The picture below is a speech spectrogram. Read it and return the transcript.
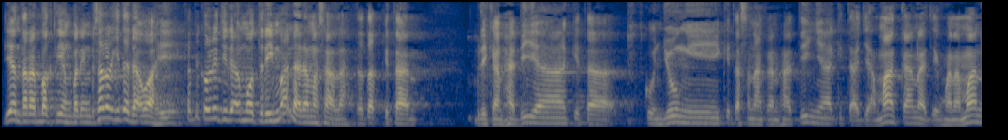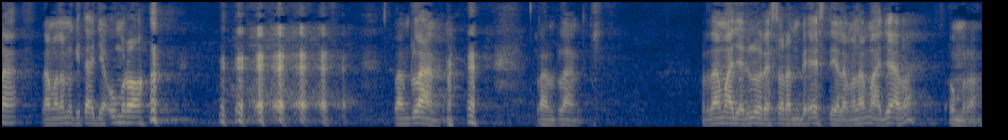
Di antara bakti yang paling besar kita dakwahi, tapi kalau dia tidak mau terima tidak ada masalah, tetap kita berikan hadiah, kita kunjungi, kita senangkan hatinya, kita ajak makan, ajak mana-mana, lama-lama kita ajak umroh. Pelan-pelan. Pelan-pelan. Pertama aja dulu restoran BSD, lama-lama aja apa? umrah.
